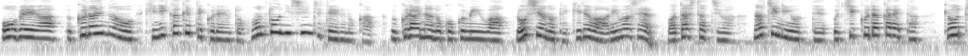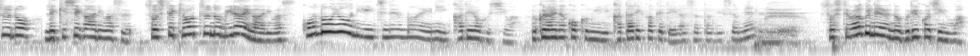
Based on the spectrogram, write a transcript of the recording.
欧米がウクライナを気にかけてくれると本当に信じているのかウクライナの国民はロシアの敵ではありません。私たちはナチによって打ち砕かれた共通の歴史があります。そして共通の未来があります。このように1年前にカディロフ氏はウクライナ国民に語りかけていらっしゃったんですよね。えそしてワグネルのブリコジンは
